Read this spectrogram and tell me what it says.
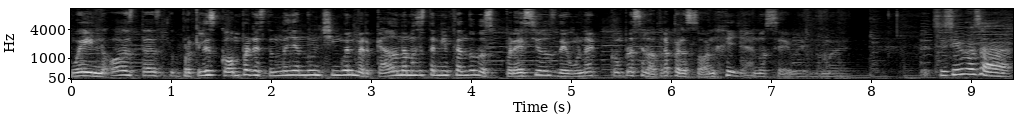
güey, no, estás, ¿por qué les compran? Están dañando un chingo el mercado, nada más están inflando los precios de una, compras a la otra persona y ya no sé, güey. No me- Sí, sí, o sea.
